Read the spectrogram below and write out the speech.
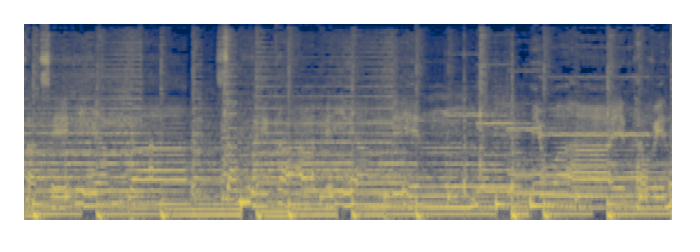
สักเสียงกาสำนึกขาดเลี้ยงดิน มีวายทวิน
